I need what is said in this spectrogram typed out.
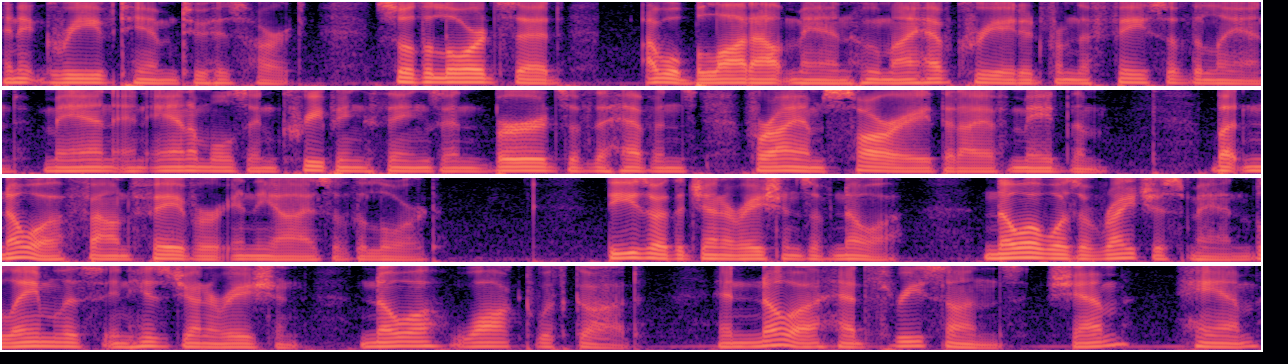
and it grieved him to his heart. So the Lord said, I will blot out man whom I have created from the face of the land, man and animals and creeping things and birds of the heavens, for I am sorry that I have made them. But Noah found favor in the eyes of the Lord. These are the generations of Noah. Noah was a righteous man, blameless in his generation. Noah walked with God. And Noah had three sons, Shem, Ham,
